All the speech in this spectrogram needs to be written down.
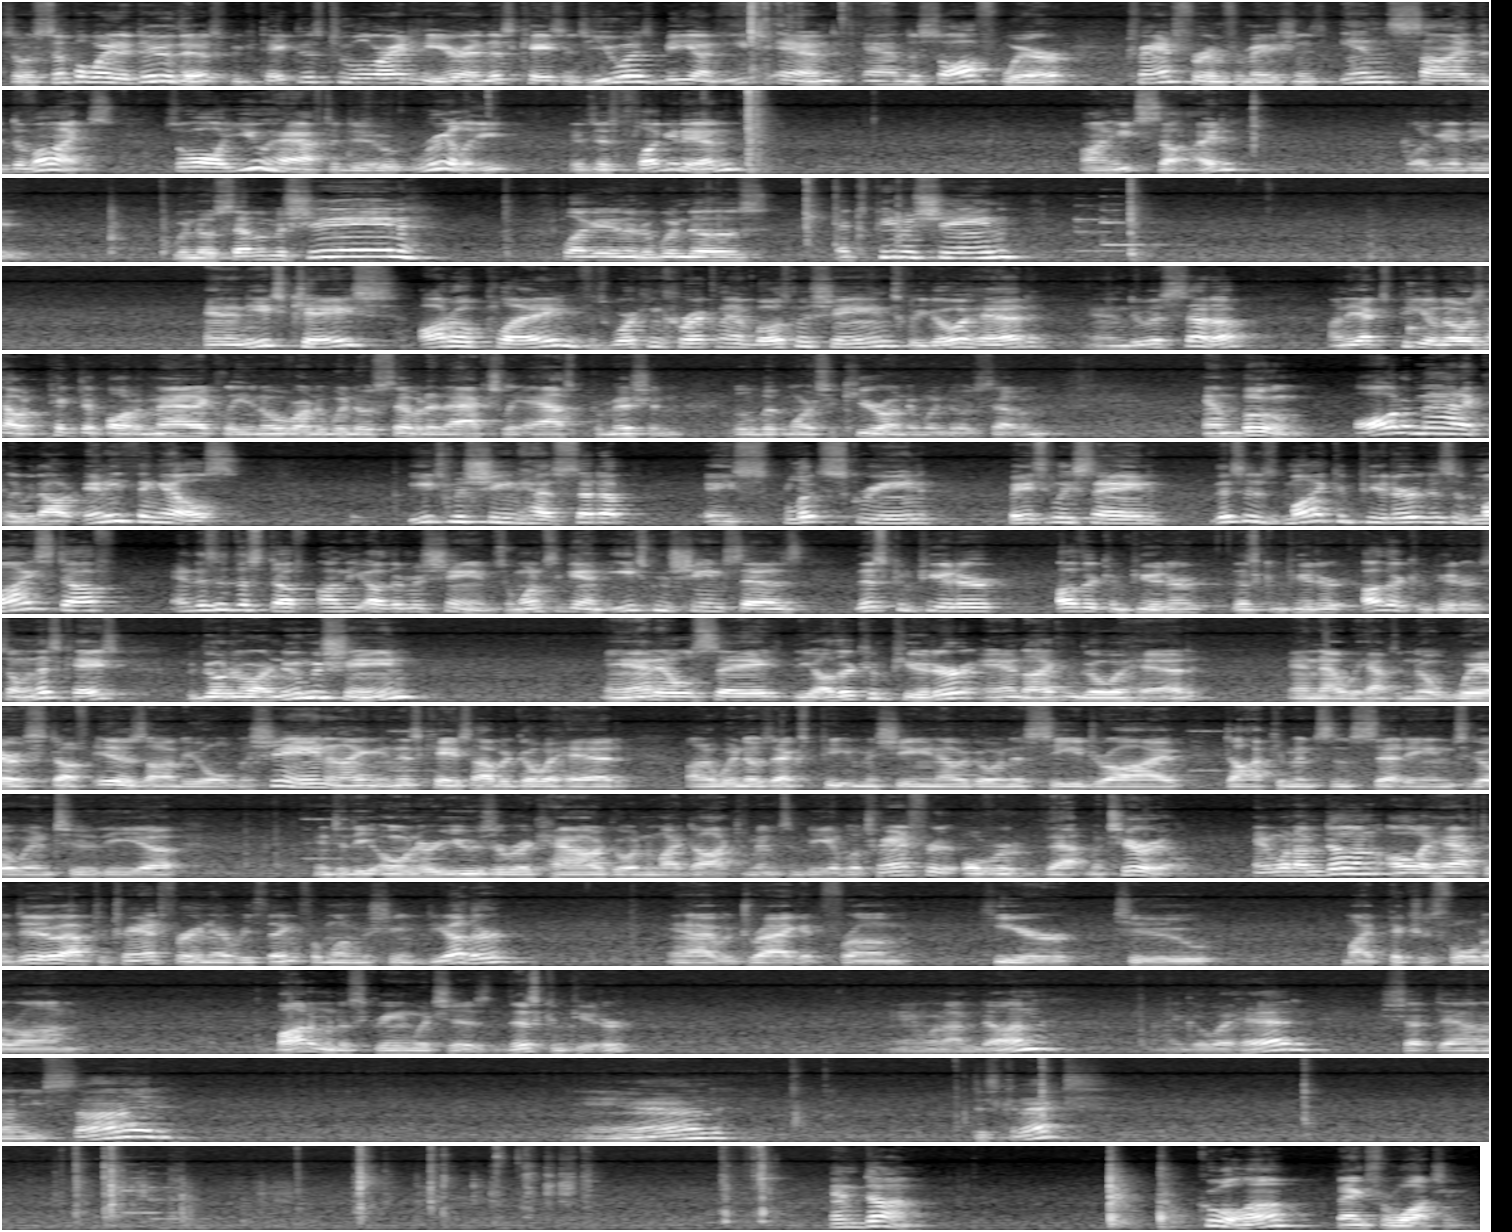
So a simple way to do this, we can take this tool right here, in this case it's USB on each end and the software transfer information is inside the device. So all you have to do really is just plug it in on each side, plug it into the Windows 7 machine, plug it into the Windows XP machine, And in each case, autoplay, if it's working correctly on both machines, we go ahead and do a setup. On the XP, you'll notice how it picked up automatically, and over on the Windows 7, it actually asked permission, a little bit more secure on the Windows 7. And boom, automatically, without anything else, each machine has set up a split screen, basically saying, this is my computer, this is my stuff, and this is the stuff on the other machine. So once again, each machine says, this computer, other computer, this computer, other computer. So in this case, we go to our new machine and it'll say the other computer and I can go ahead and now we have to know where stuff is on the old machine and I, in this case I would go ahead on a Windows XP machine I would go into C drive documents and settings go into the uh, into the owner user account go into my documents and be able to transfer over that material and when I'm done all I have to do after transferring everything from one machine to the other and I would drag it from here to my pictures folder on the bottom of the screen, which is this computer. And when I'm done, I go ahead, shut down on each side, and disconnect. And done. Cool, huh? Thanks for watching.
